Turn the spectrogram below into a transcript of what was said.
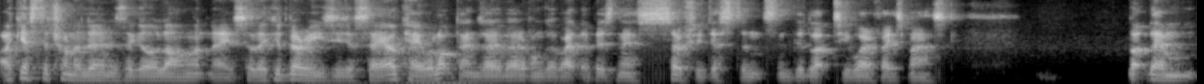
I guess they're trying to learn as they go along, aren't they? So they could very easily just say, okay, well, lockdown's over, everyone go about their business, socially distance, and good luck to you, wear a face mask. But then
